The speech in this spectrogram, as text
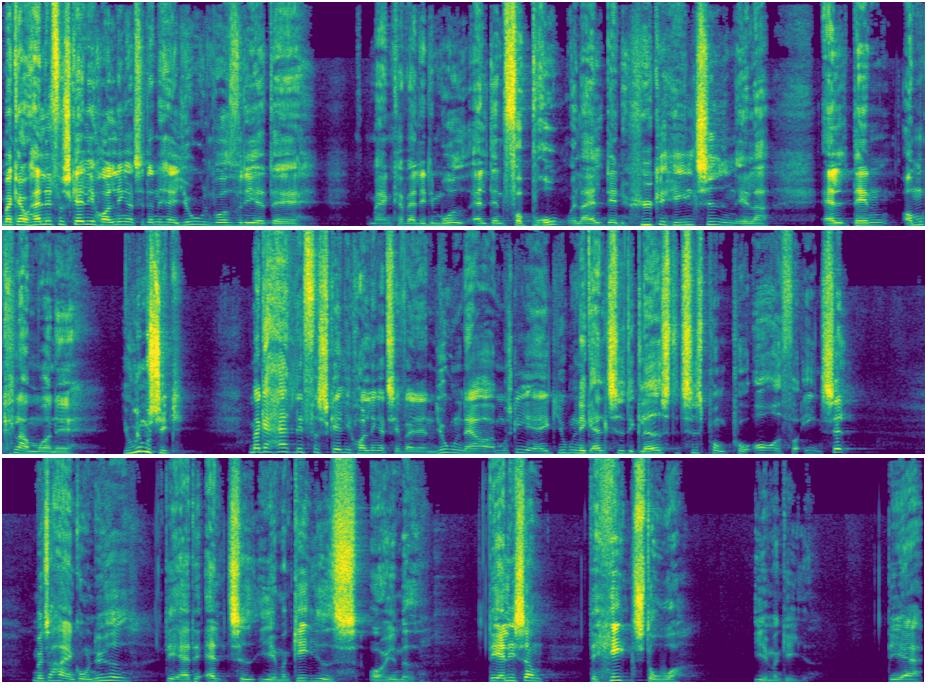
Man kan jo have lidt forskellige holdninger til den her jul, både fordi, at øh, man kan være lidt imod al den forbrug, eller al den hygge hele tiden, eller al den omklamrende julemusik. Man kan have lidt forskellige holdninger til, hvordan julen er, og måske er ikke julen ikke altid det gladeste tidspunkt på året for en selv. Men så har jeg en god nyhed. Det er det altid i evangeliets øje med. Det er ligesom det helt store i evangeliet. Det er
